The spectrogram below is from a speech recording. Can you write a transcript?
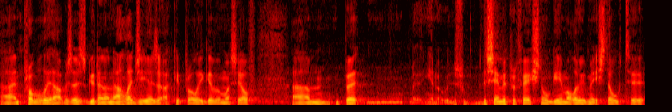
Uh, and probably that was as good an analogy as I could probably give myself. Um, but you know, the semi-professional game allowed me still to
